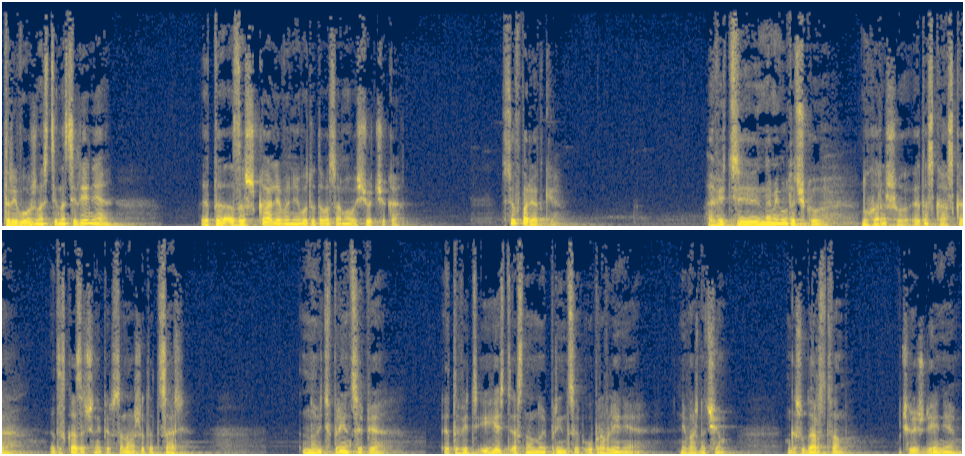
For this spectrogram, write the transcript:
тревожности населения – это зашкаливание вот этого самого счетчика. Все в порядке. А ведь э, на минуточку, ну хорошо, это сказка, это сказочный персонаж, это царь. Но ведь в принципе, это ведь и есть основной принцип управления, неважно чем. Государством, учреждением,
